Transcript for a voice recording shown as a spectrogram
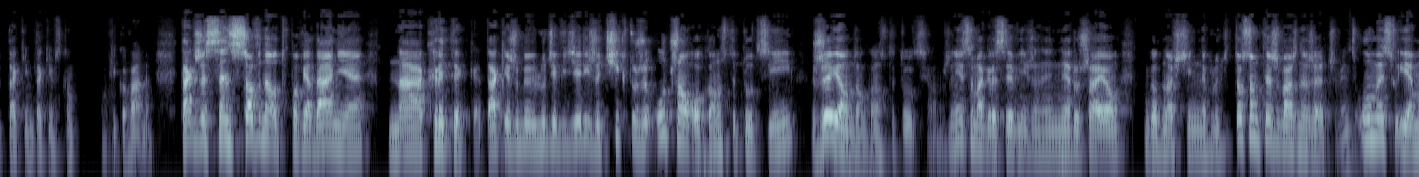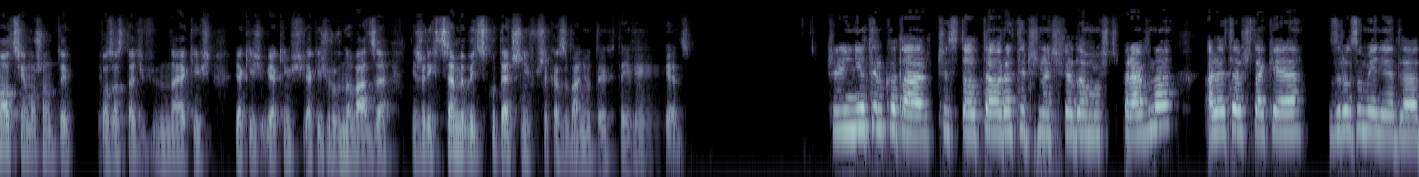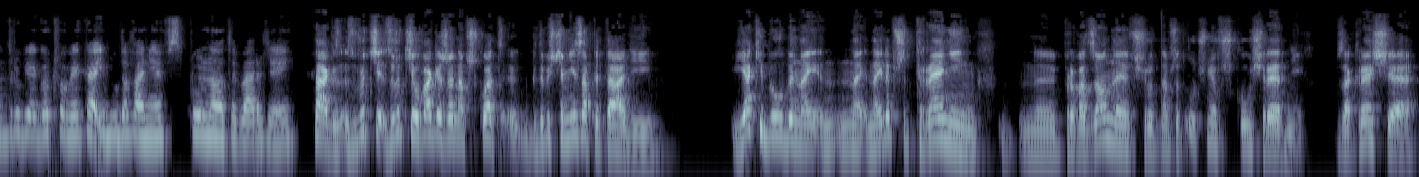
takim, takim skomplikowanym. Także sensowne odpowiadanie na krytykę, takie, żeby ludzie widzieli, że ci, którzy uczą o konstytucji, żyją tą konstytucją, że nie są agresywni, że nie naruszają godności innych ludzi. To są też ważne rzeczy, więc umysł i emocje muszą tutaj pozostać na jakiejś, jakiejś, jakiejś, jakiejś równowadze, jeżeli chcemy być skuteczni w przekazywaniu tych, tej wiedzy. Czyli nie tylko ta czysto teoretyczna świadomość prawna, ale też takie zrozumienie dla drugiego człowieka i budowanie wspólnoty bardziej. Tak, zwróćcie, zwróćcie uwagę, że na przykład y, gdybyście mnie zapytali, jaki byłby naj, naj, najlepszy trening y, prowadzony wśród na przykład uczniów szkół średnich w zakresie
